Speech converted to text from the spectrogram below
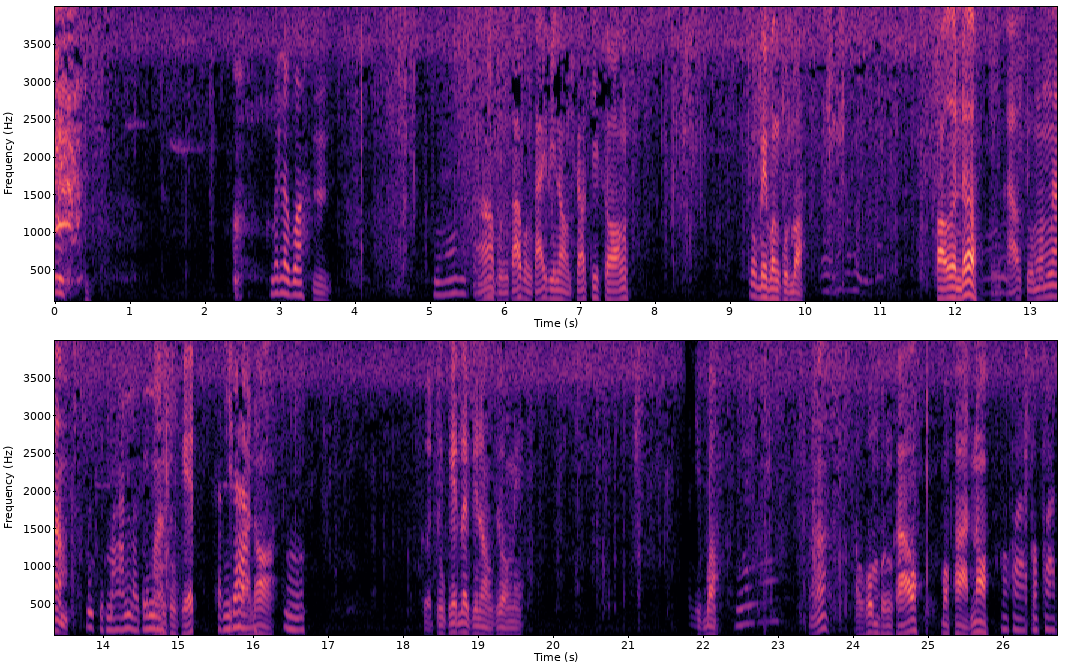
อืมเบิดและบ่อืมนะอ๋อผึ่งขาวผึ่งไก่พี่น้องช็อตที่สองลูกไปเบิ่งฝุ่นบ่พอเอินเด้อผึ่งขาวจุ่มงามมันสิมานเหรอเด้ๆนี่มันถูกเฮ็ดสัญคิดญาว่าเนาะอืม เกิดถูกเฮ็ดเลยพี่น้องช่วงนี้อันอีกบ่เงี้ยฮะเขาห่มผึ่งขาวบ่ผาดเนาะพอผาดพอผาด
